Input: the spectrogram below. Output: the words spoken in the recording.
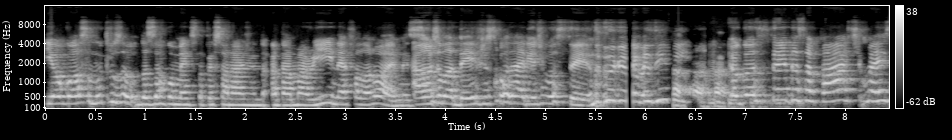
E eu gosto muito dos, dos argumentos da personagem da da Marie, né? Falando, olha, mas a Angela Davis discordaria de você. mas enfim, eu gostei dessa parte, mas.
